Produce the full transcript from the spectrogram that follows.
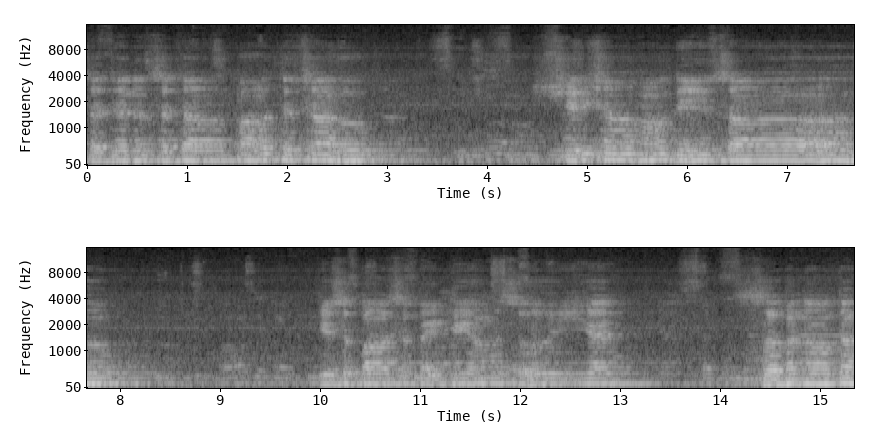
ਸਜਨ ਸਦਾ ਪਾਤਸ਼ਾਹ ਸ਼੍ਰੀ ਸ਼ਾਹਾਂ ਦੇ ਸਾਹ। ਜਿਸ ਪਾਸ ਬੈਠੇ ਹਮ ਸੋਈਐ ਸਭਨਾ ਦਾ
